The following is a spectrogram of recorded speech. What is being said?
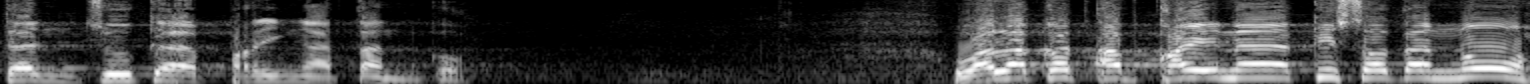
dan juga peringatanku. Walaqad abqaina qissatan Nuh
